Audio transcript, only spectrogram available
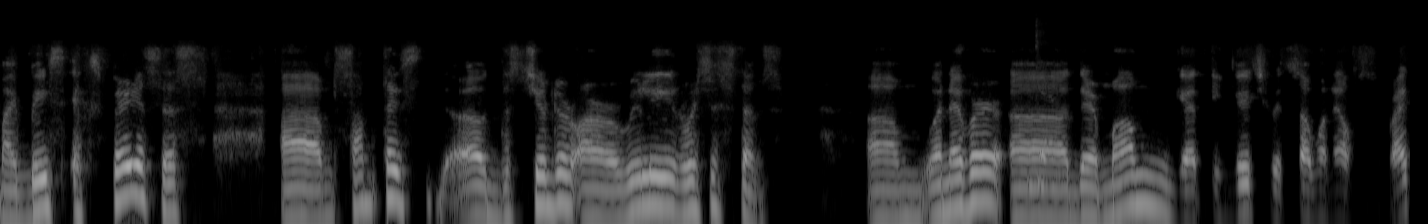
my base experiences, um, sometimes uh, the children are really resistant. Um, whenever Yeah. uh, their mom get engaged with someone else, right?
